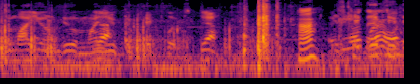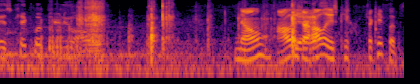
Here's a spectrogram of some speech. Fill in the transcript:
Then why do you don't do them? Why Yeah. do you kick, kick flips? Yeah. Huh? Is You know kick flips, are, your, what? is kick flips your new ollie? No. Ollies are Yes. ollies. Kick, are kickflips.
